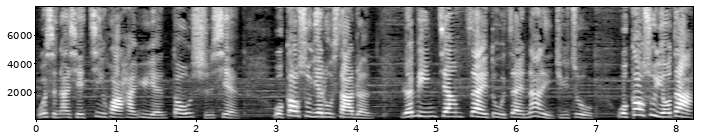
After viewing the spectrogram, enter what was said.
我使那些计划和预言都实现。”我告诉耶路撒冷，人民将再度在那里居住。我告诉犹大，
